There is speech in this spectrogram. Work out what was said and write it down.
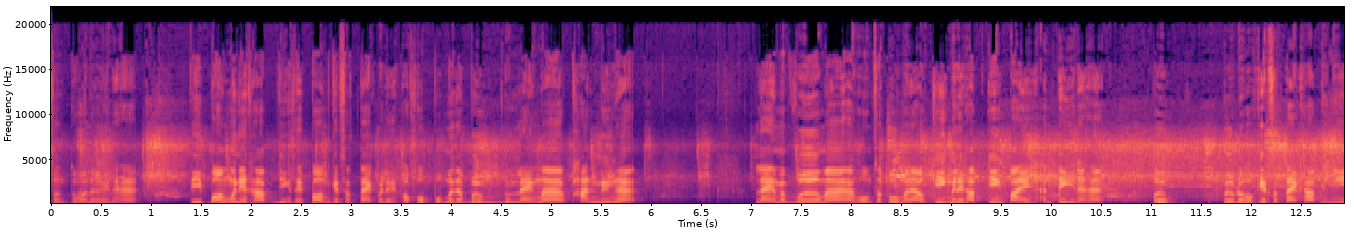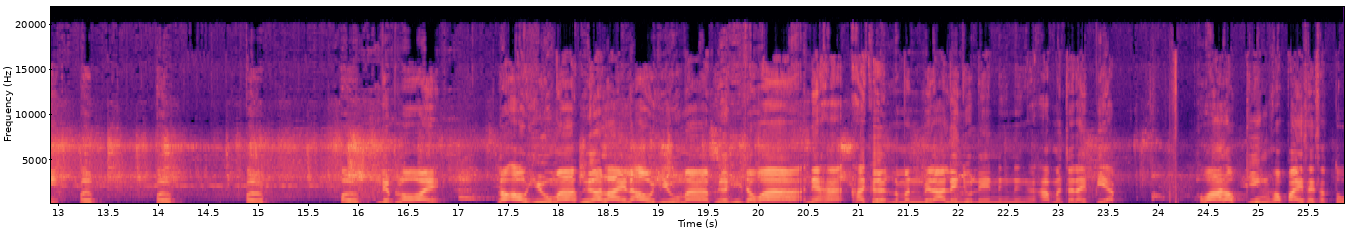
ส่วนตัวเลยนะฮะตีป้อมก็เนี่ยครับยิงเสร็จป้อมเก็บสแต็กไปเลยพอครบปุ๊บมันจะบึ้มรุนแรงมากพันหนึงอะแรงแบบเวอร์มากครับผมศัตรูมาแล้วกิ้งไปเลยครับกิ้งไปอันตินะฮะปึบ ปึบแล้วก็เก็บสแต็กครับอย่างนี้ปึบปึบปึบปึบเรียบร้อย เราเอาฮิลมาเพื่ออะไรเราเอาฮิลมาเพื่อที่จะว่าเนี่ยฮะถ้าเกิดมันเวลาเล่นอยู่เลนหนึ่งหนึ่งครับมันจะได้เปรียบ เพราะว่าเรากิ้งเข้าไปใส่ศัตรู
